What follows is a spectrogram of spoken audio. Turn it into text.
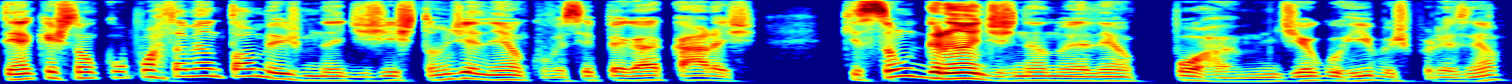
tem a questão comportamental mesmo, né? De gestão de elenco. Você pegar caras que são grandes né, no elenco. Porra, Diego Ribas, por exemplo,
